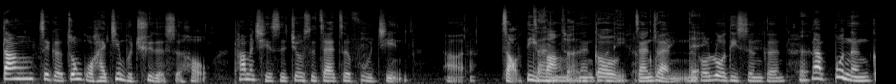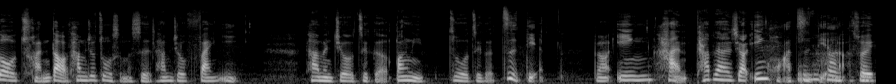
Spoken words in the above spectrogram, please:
当这个中国还进不去的时候，他们其实就是在这附近啊。呃找地方能够辗转能够落地生根嗯，那不能够传道，他们就做什么事？他们就翻译，他们就这个帮你做这个字典，比方英汉，他们那叫英华字典了啊。所以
